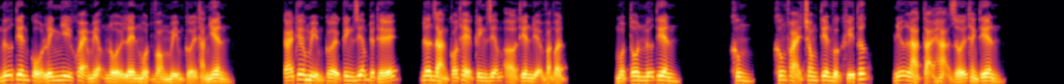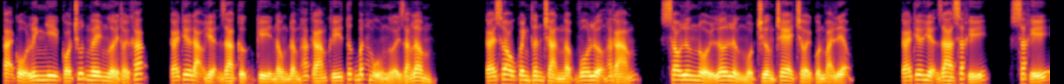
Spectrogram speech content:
nữ tiên cổ linh nhi khỏe miệng nổi lên một vòng mỉm cười thản nhiên. Cái kia mỉm cười kinh diễm tuyệt thế, đơn giản có thể kinh diễm ở thiên địa vật vật. Một tôn nữ tiên. Không không phải trong tiên vực khí tức, như là tại hạ giới thành tiên. Tại cổ linh nhi có chút ngây người thời khắc, cái kia đạo hiện ra cực kỳ nồng đậm hắc ám khí tức bất hủ người giáng lâm cái sau quanh thân tràn ngập vô lượng hắc ám, sau lưng nổi lơ lửng một trường tre trời quấn vải liệm. Cái kia hiện ra sát khí sát khí,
